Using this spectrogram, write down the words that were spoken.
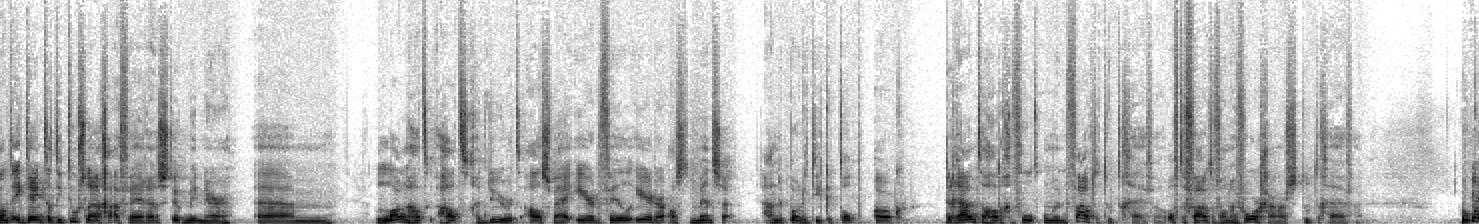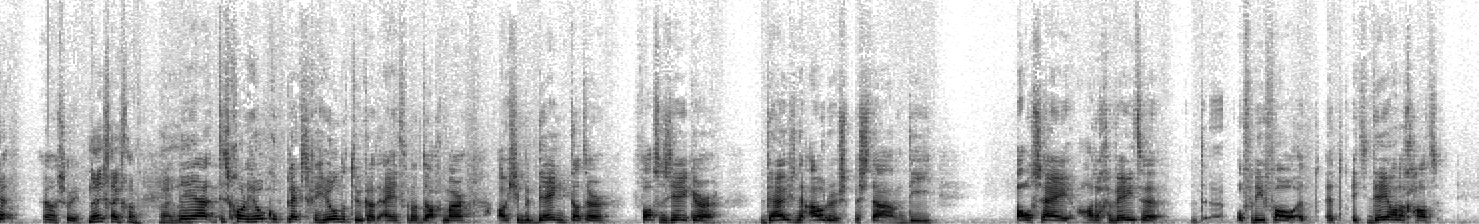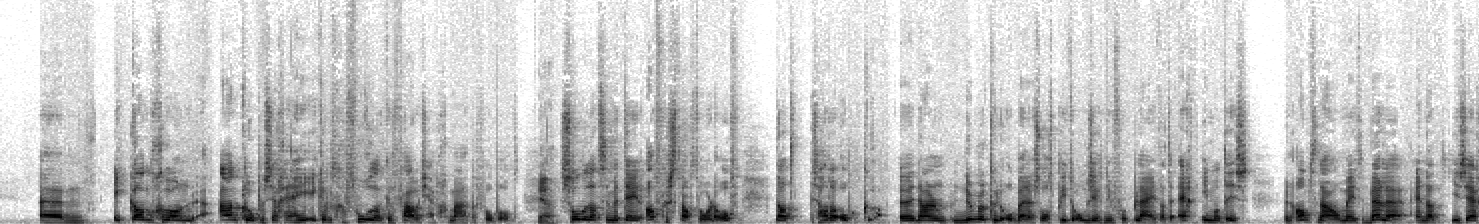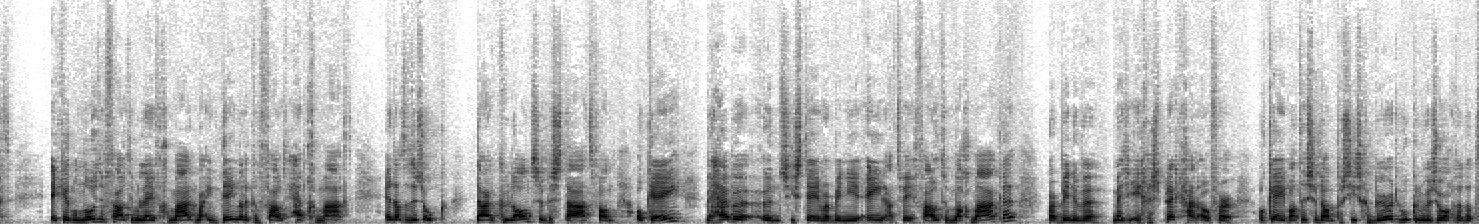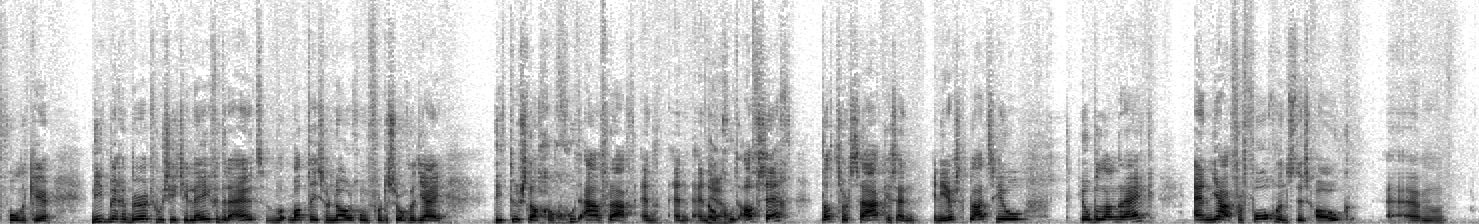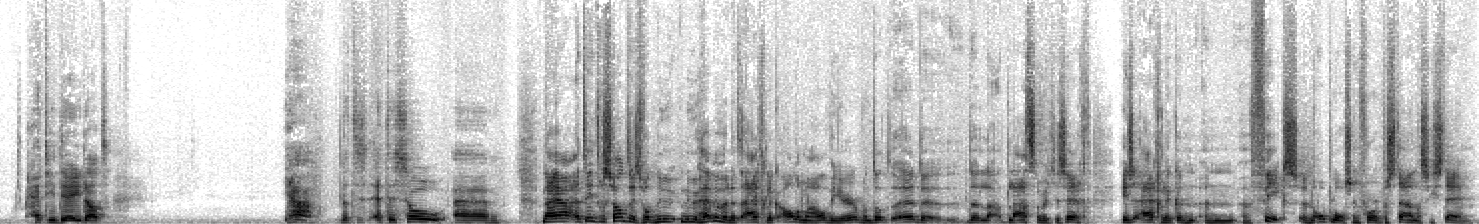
Want ik denk dat die toeslagenaffaire een stuk minder um, lang had, had geduurd als wij eerder, veel eerder, als de mensen aan de politieke top ook de ruimte hadden gevoeld om hun fouten toe te geven. Of de fouten van hun voorgangers toe te geven. Hoe ja. Oh, sorry. Nee, ga je gang. Ga Nee, ja, het is gewoon een heel complex geheel natuurlijk aan het eind van de dag. Maar als je bedenkt dat er vast en zeker duizenden ouders bestaan die, als zij hadden geweten, of in ieder geval het, het, het idee hadden gehad, um, ik kan gewoon aankloppen en zeggen: hey, ik heb het gevoel dat ik een foutje heb gemaakt, bijvoorbeeld. Ja. Zonder dat ze meteen afgestraft worden. Of dat ze hadden op, uh, naar een nummer kunnen opbellen, zoals Pieter Om zich nu voor pleit. Dat er echt iemand is, een ambtenaar, om mee te bellen. En dat je zegt: Ik heb nog nooit een fout in mijn leven gemaakt, maar ik denk dat ik een fout heb gemaakt. En dat er dus ook daar een culance bestaat van: oké, we hebben een systeem waarbinnen je één à twee fouten mag maken. Waarbinnen we met je in gesprek gaan over: oké, wat is er dan precies gebeurd? Hoe kunnen we zorgen dat dat de volgende keer niet meer gebeurt? Hoe ziet je leven eruit? Wat is er nodig om ervoor te zorgen dat jij die toeslag gewoon goed aanvraagt en, en, en ook goed afzegt? Dat soort zaken zijn in de eerste plaats heel, heel belangrijk. En ja, vervolgens dus ook um, het idee dat. Ja, dat is, het is zo. Uh... Nou ja, het interessante is, want nu, nu hebben we het eigenlijk allemaal weer. Want dat, de, de, het laatste wat je zegt is eigenlijk een, een, een fix, een oplossing voor het bestaande systeem.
